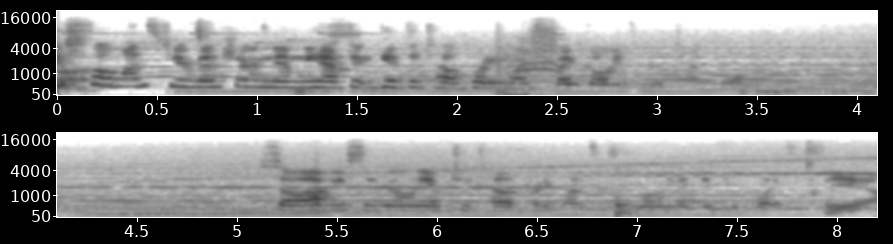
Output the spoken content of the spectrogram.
useful ones to your adventure, and then we have to get the teleporting ones by going to the temple. So obviously we only have two teleporting ones because we're limited to places. Yeah.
